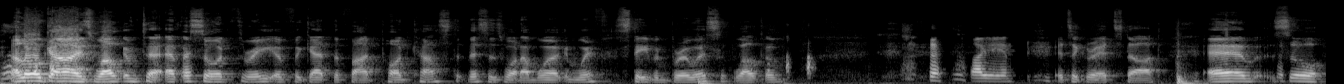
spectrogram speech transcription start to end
Hello, guys. Welcome to episode three of Forget the Fad podcast. This is what I'm working with, Stephen Brewis. Welcome. Hi, Ian. It's a great start. Um, so,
